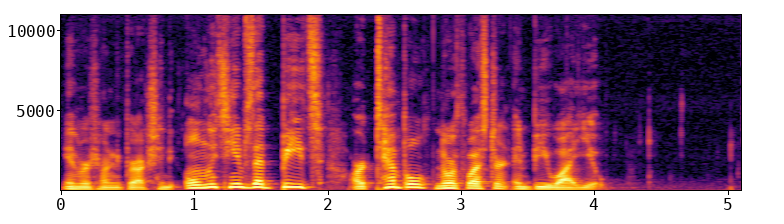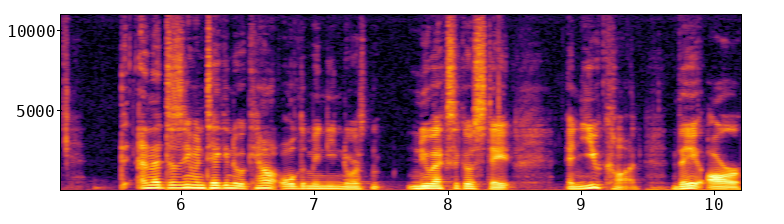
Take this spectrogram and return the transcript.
in returning production. The only teams that beats are Temple, Northwestern, and BYU. And that doesn't even take into account Old Dominion, North New Mexico State, and UConn. They are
